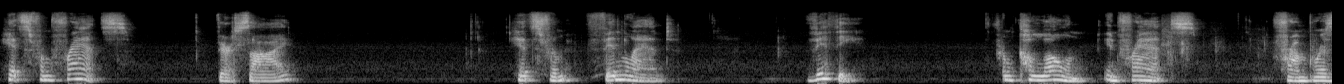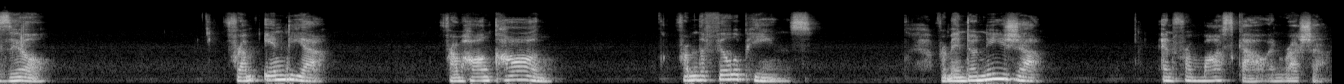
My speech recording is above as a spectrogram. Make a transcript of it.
Hits from France, Versailles, hits from Finland, Vithi from Cologne in France, from Brazil, from India, from Hong Kong, from the Philippines, from Indonesia, and from Moscow and Russia.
